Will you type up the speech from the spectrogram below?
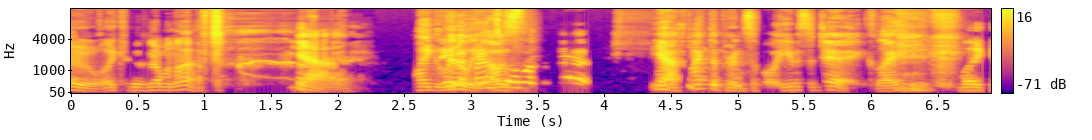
who like there's no one left. yeah, like literally, I was yeah, fuck the principal. He was a dick. Like,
